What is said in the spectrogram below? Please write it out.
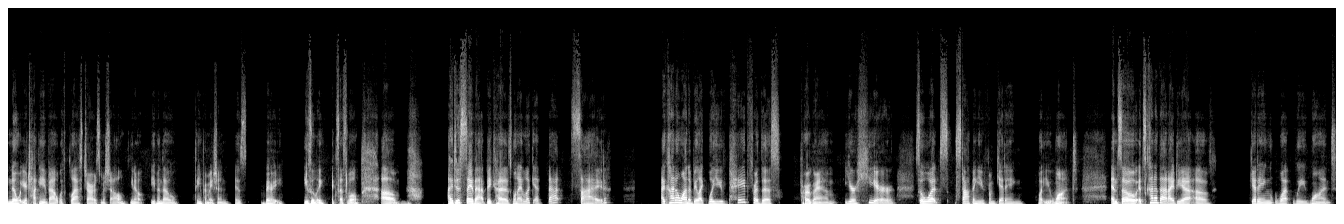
know what you're talking about with glass jars, Michelle, you know, even though the information is very easily accessible. Um, mm-hmm. I just say that because when I look at that side, I kind of want to be like, well, you paid for this program, you're here. So what's stopping you from getting what you want? And so it's kind of that idea of getting what we want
